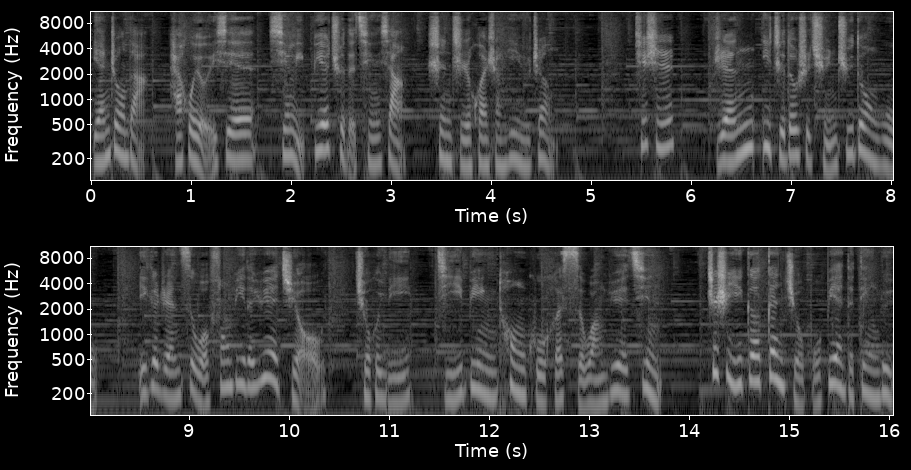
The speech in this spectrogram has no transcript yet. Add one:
严重的还会有一些心理憋屈的倾向，甚至患上抑郁症。其实，人一直都是群居动物，一个人自我封闭的越久，就会离疾病、痛苦和死亡越近，这是一个亘久不变的定律。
